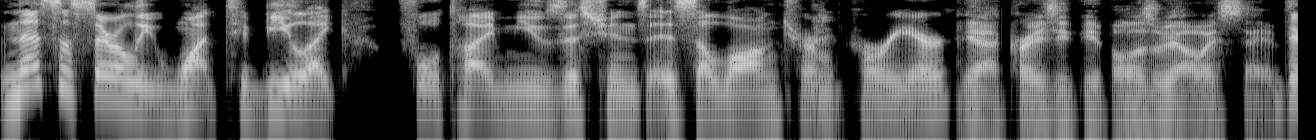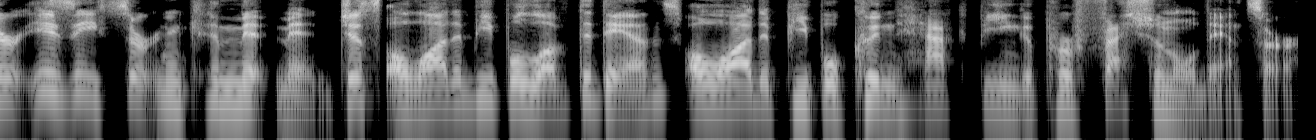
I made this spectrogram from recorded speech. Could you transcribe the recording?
necessarily want to be like full-time musicians as a long-term career. yeah, crazy people, as we always say. There is a certain commitment. Just a lot of people love to dance. A lot of people couldn't hack being a professional dancer.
